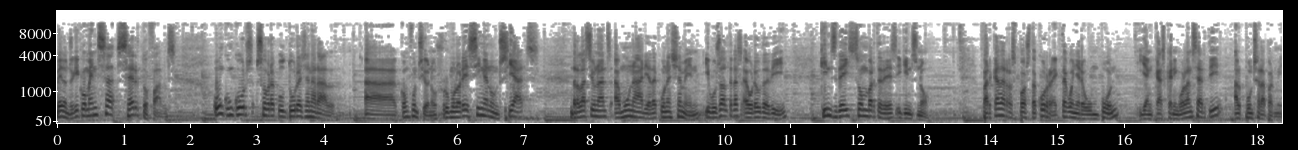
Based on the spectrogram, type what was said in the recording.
Bé, doncs aquí comença Cert o Fals, un concurs sobre cultura general. Uh, com funciona? Us formularé cinc enunciats relacionats amb una àrea de coneixement i vosaltres haureu de dir quins d'ells són vertaders i quins no. Per cada resposta correcta guanyareu un punt i en cas que ningú l'encerti, el punt serà per mi.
